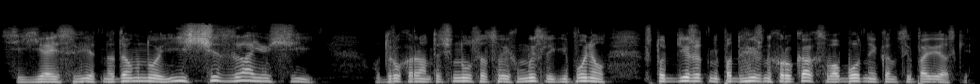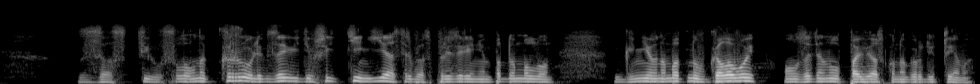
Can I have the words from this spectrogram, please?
Сияй свет надо мной! Исчезающий! Вдруг Рант очнулся от своих мыслей и понял, что держит в неподвижных руках свободные концы повязки. Застыл, словно кролик, завидевший тень ястреба, с презрением подумал он. Гневно мотнув головой, он затянул повязку на груди Тема.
